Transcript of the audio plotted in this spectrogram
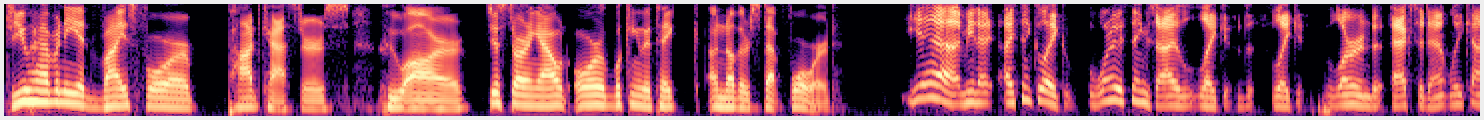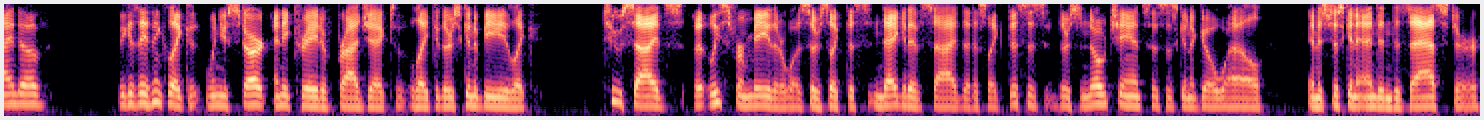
Do you have any advice for podcasters who are just starting out or looking to take another step forward? Yeah, I mean, I, I think like one of the things I like like learned accidentally, kind of, because I think like when you start any creative project, like there's going to be like two sides. At least for me, there was. There's like this negative side that is like this is there's no chance this is going to go well, and it's just going to end in disaster.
